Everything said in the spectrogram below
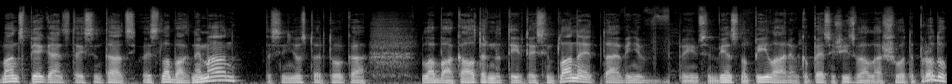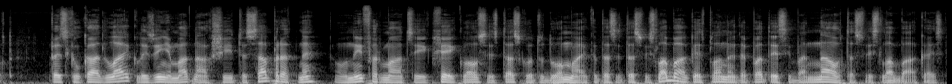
Mans pieejams ir tāds, ka es labāk nemānu. Es viņu uztveru to kā labāku alternatīvu teiksim, planētai. Tā ir viņa, piemēram, viens no pīlāriem, kāpēc viņš izvēlējās šo produktu. Pēc kaut kāda laika līdz viņam atnāk šī sapratne un informācija, ka, hei, klausies, tas, ko tu domāji, ka tas ir tas vislabākais planētai, patiesībā nav tas vislabākais.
